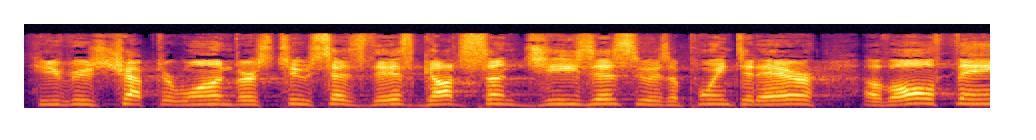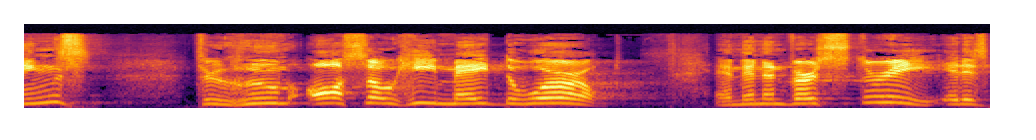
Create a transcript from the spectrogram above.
Hebrews chapter 1, verse 2 says this God's Son Jesus, who is appointed heir of all things, through whom also he made the world. And then in verse 3, it is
